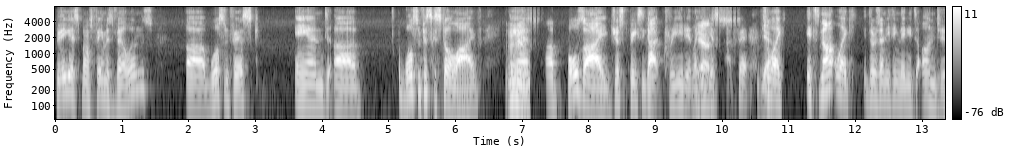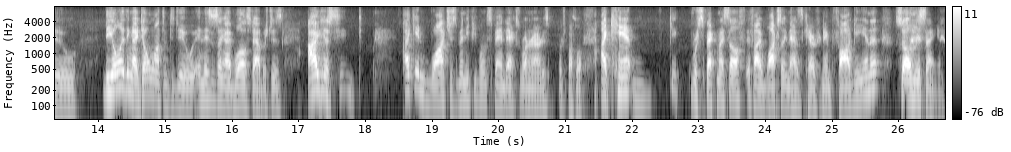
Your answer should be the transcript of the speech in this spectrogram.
biggest, most famous villains, uh, Wilson Fisk, and uh, Wilson Fisk is still alive, Mhm. and uh, Bullseye just basically got created, like he just got fit. Yeah. So like, it's not like there's anything they need to undo. The only thing I don't want them to do, and this is something I've well established, is I just I can watch as many people in spandex run around as much as possible. I can't respect myself if I watch something that has a character named Foggy in it. So I'm just saying.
